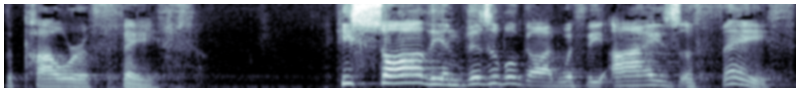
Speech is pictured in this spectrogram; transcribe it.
the power of faith. He saw the invisible God with the eyes of faith.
